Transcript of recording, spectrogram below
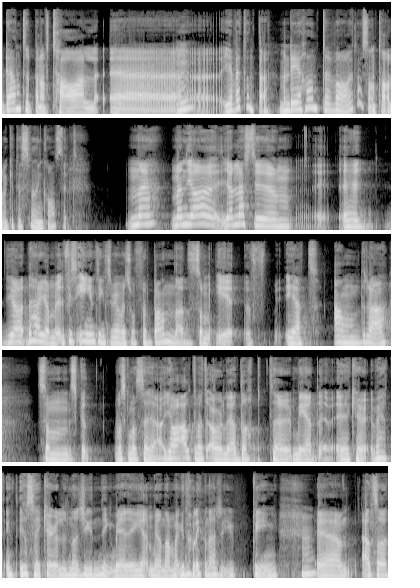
Den typen av tal. Mm. Jag vet inte, men det har inte varit något sånt tal, vilket är svinkonstigt. Nej, men jag, jag läste ju... Äh, jag, det, här gör mig, det finns ingenting som gör mig så förbannad som är, är att andra som ska vad ska man säga? Jag har alltid varit early adopter med, eh, vet, inte, jag säger Carolina Gynning, men jag menar Magdalena Ribbing. Mm. Eh, alltså,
